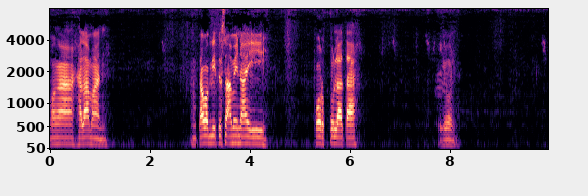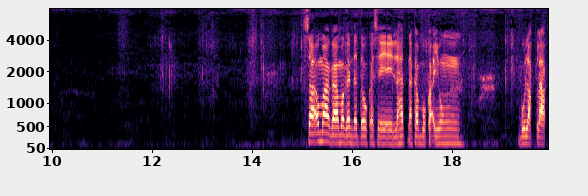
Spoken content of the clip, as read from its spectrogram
mga halaman. Ang tawag dito sa amin ay portulata. Ayun. Sa umaga maganda to kasi lahat nakabuka yung bulaklak.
